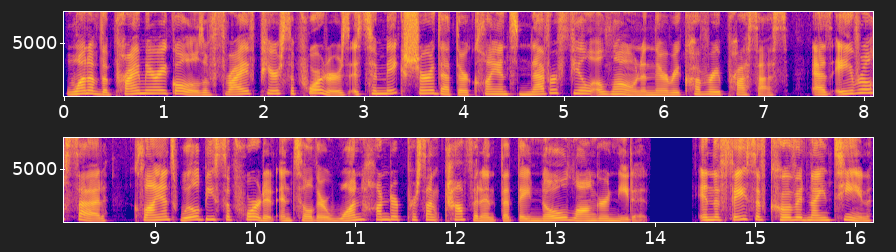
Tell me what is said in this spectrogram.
One of the primary goals of Thrive Peer supporters is to make sure that their clients never feel alone in their recovery process. As Avril said, clients will be supported until they're 100% confident that they no longer need it. In the face of COVID 19,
